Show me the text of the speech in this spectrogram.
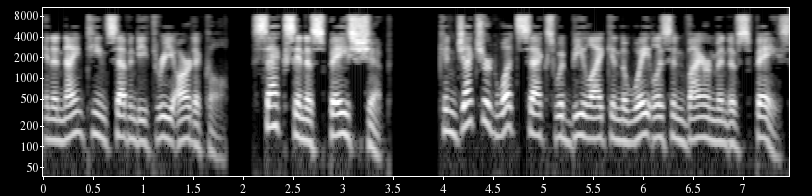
in a 1973 article, "'Sex in a Spaceship' conjectured what sex would be like in the weightless environment of space,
